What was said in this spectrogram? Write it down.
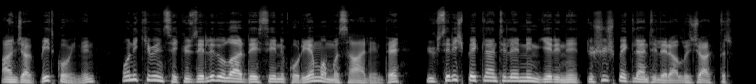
Ancak Bitcoin'in 12.850 dolar desteğini koruyamaması halinde yükseliş beklentilerinin yerini düşüş beklentileri alacaktır.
